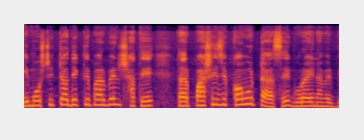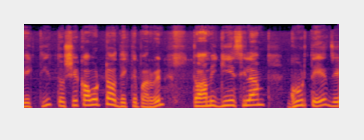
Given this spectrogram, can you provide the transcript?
এই মসজিদটাও দেখতে পারবেন। সাথে তার পাশে যে কবরটা আছে, গোরাই নামের ব্যক্তি, তো সে কবরটাও দেখতে পারবেন। তো আমি গিয়েছিলাম ঘুরতে যে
